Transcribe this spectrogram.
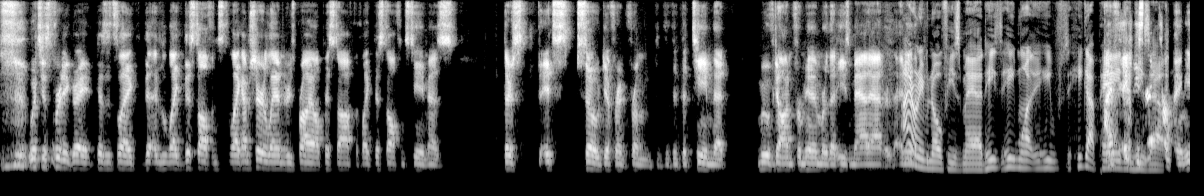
which is pretty great because it's like like this Dolphins like I'm sure Landry's probably all pissed off, but like this Dolphins team has there's it's so different from the, the team that moved on from him or that he's mad at or that I don't even know if he's mad. He's he want he he got I, paid he and he's said out. something. He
